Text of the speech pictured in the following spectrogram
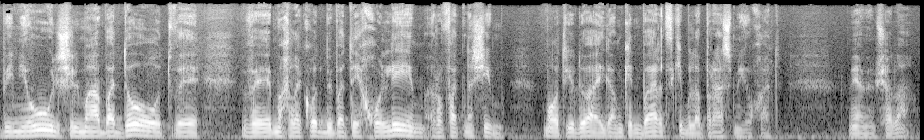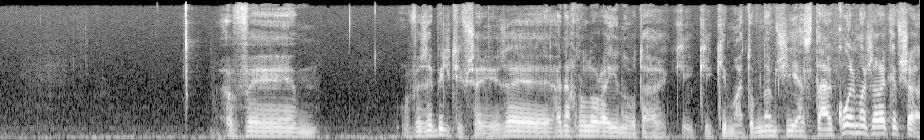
ובניהול של מעבדות ו, ומחלקות בבתי חולים, רופאת נשים מאוד ידועה, היא גם כן בארץ קיבלה פרס מיוחד מהממשלה. ו... וזה בלתי אפשרי, זה, אנחנו לא ראינו אותה כ- כמעט, אמנם שהיא עשתה כל מה שרק אפשר,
